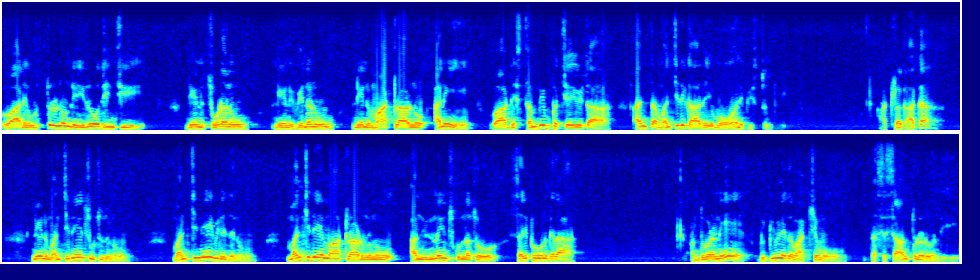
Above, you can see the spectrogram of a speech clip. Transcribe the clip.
వారి వృత్తుల నుండి నిరోధించి నేను చూడను నేను వినను నేను మాట్లాడను అని వారిని స్తంభింప చేయుట అంత మంచిది కాదేమో అనిపిస్తుంది. అట్లా కాక నేను మంచినే చూచుదును మంచినే వినదను మంచినే మాట్లాడుదును అని నిర్ణయించుకున్నచో సరిపోవును కదా? అందువలనే ఋగ్వేద వాక్యము దశశాంతులలోని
